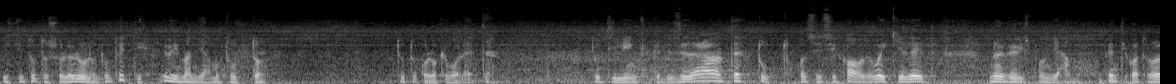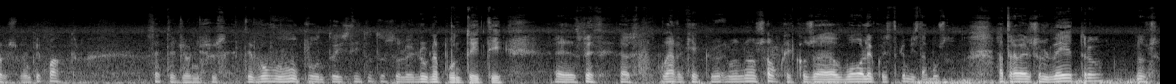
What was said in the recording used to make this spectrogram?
istitutosoleluna.it e vi mandiamo tutto, tutto quello che volete tutti i link che desiderate, tutto, qualsiasi cosa, voi chiedete, noi vi rispondiamo. 24 ore su 24 7 giorni su 7 www.istitutosoleluna.it eh, aspetta, guarda che non so che cosa vuole questo che mi sta bussando. Attraverso il vetro non so.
